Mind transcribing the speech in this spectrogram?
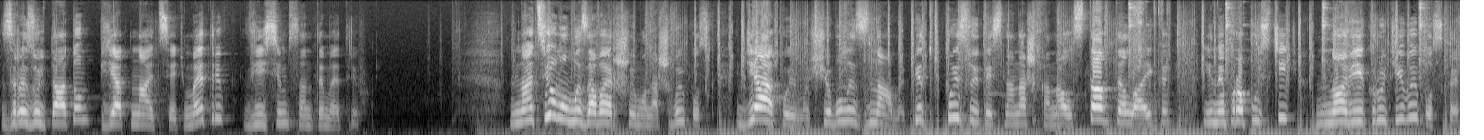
з результатом 15 метрів 8 сантиметрів. На цьому ми завершуємо наш випуск. Дякуємо, що були з нами. Підписуйтесь на наш канал, ставте лайки і не пропустіть нові круті випуски.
